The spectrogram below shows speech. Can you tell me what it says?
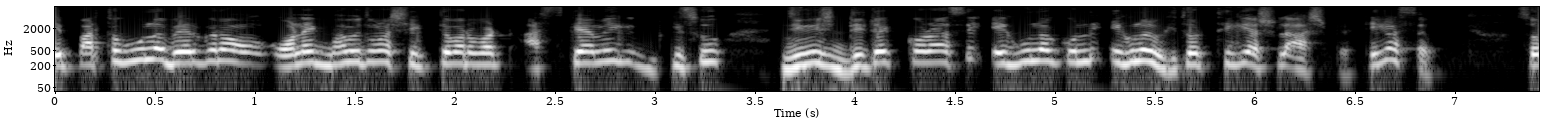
এই পার্থক্যগুলো বের করা অনেকভাবে তোমরা শিখতে পারো বাট আজকে আমি কিছু জিনিস ডিটেক্ট করা আছে, এগুলো করলে, এগুলোর ভিতর থেকে আসলে আসবে, ঠিক আছে? সো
